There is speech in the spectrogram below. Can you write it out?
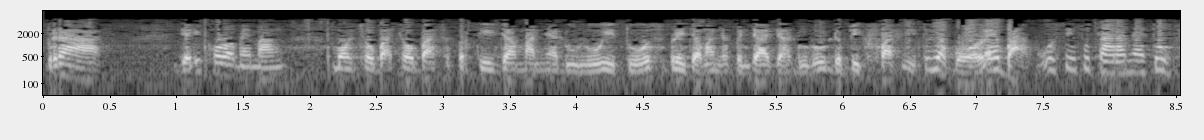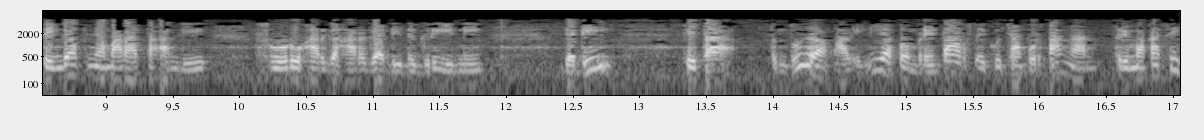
beras. Jadi kalau memang mau coba-coba seperti zamannya dulu itu, seperti zamannya penjajah dulu, the big five itu ya boleh, bagus itu caranya itu. Sehingga penyamarataan di seluruh harga-harga di negeri ini. Jadi kita tentu dalam hal ini ya pemerintah harus ikut campur tangan. Terima kasih.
